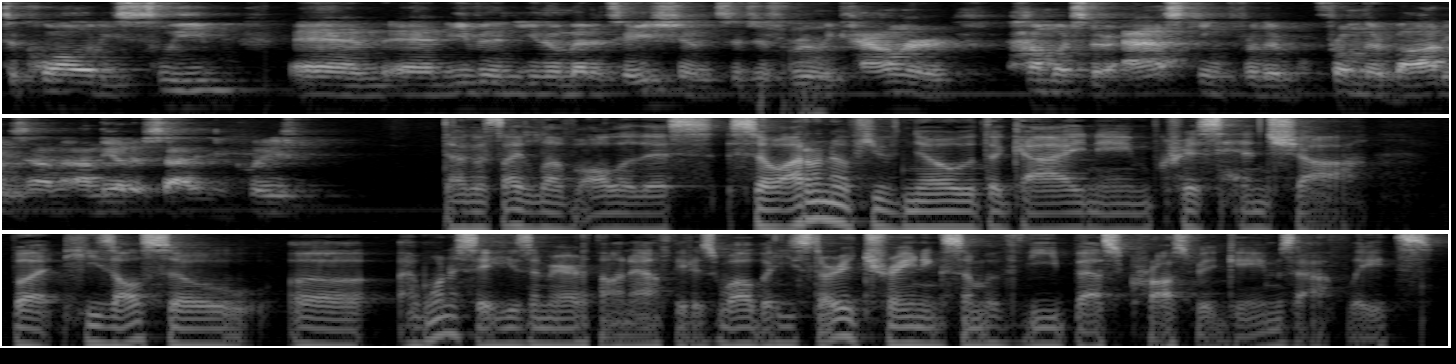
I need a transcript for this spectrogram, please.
to quality sleep and and even you know meditation to just really counter how much they're asking for their from their bodies on, on the other side of the equation Douglas, I love all of this. So I don't know if you know the guy named Chris Hinshaw, but he's also uh, I want to say he's a marathon athlete as well. But he started training some of the best CrossFit Games athletes,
